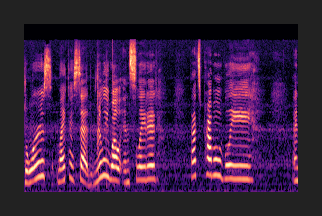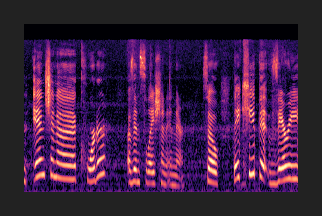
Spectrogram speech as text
doors, like I said, really well insulated. That's probably an inch and a quarter of insulation in there. So they keep it very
